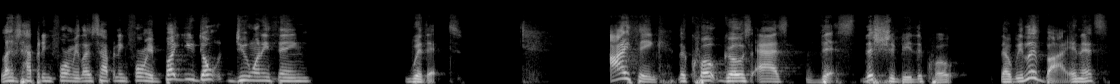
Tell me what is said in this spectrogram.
life's happening for me, life's happening for me, but you don't do anything with it. I think the quote goes as this. This should be the quote that we live by, and it's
